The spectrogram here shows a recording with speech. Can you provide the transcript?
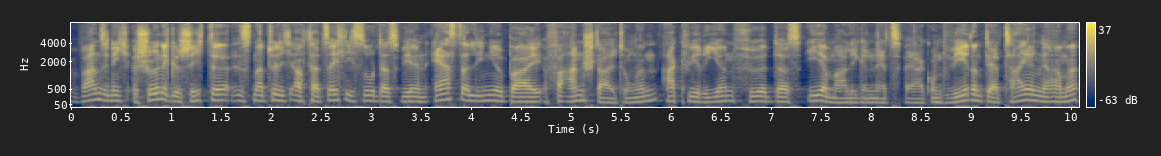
wahnsinnig schöne Geschichte. Ist natürlich auch tatsächlich so, dass wir in erster Linie bei Veranstaltungen akquirieren für das ehemalige Netzwerk. Und während der Teilnahme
